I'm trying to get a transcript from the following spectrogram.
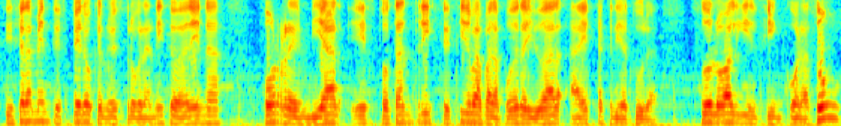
sinceramente espero que nuestro granito de arena por reenviar esto tan triste sirva para poder ayudar a esta criatura. Solo alguien sin corazón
